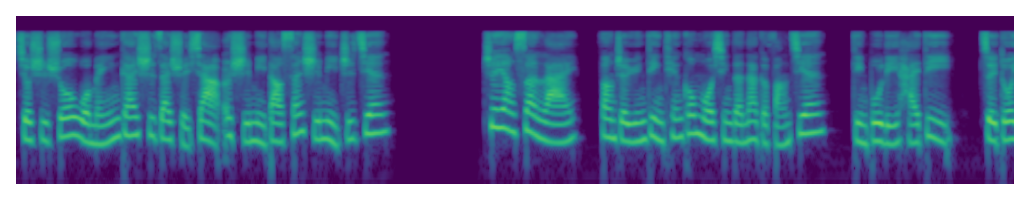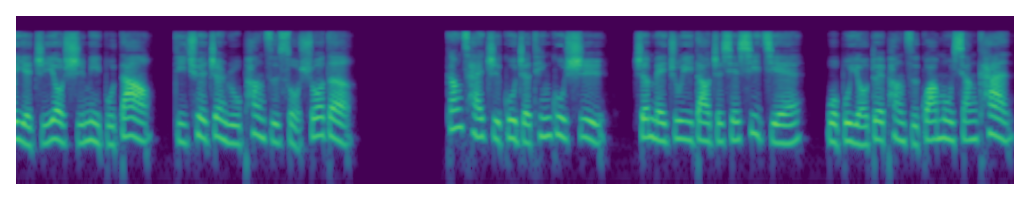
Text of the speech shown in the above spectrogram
就是说，我们应该是在水下二十米到三十米之间。这样算来，放着云顶天宫模型的那个房间，顶部离海底最多也只有十米不到。的确，正如胖子所说的，刚才只顾着听故事，真没注意到这些细节。我不由对胖子刮目相看，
